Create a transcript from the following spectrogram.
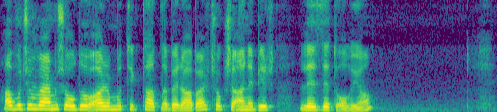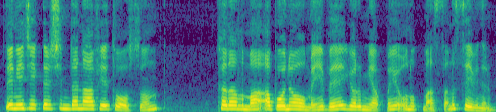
Havucun vermiş olduğu aromatik tatla beraber çok şahane bir lezzet oluyor. Deneyecekler şimdiden afiyet olsun. Kanalıma abone olmayı ve yorum yapmayı unutmazsanız sevinirim.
